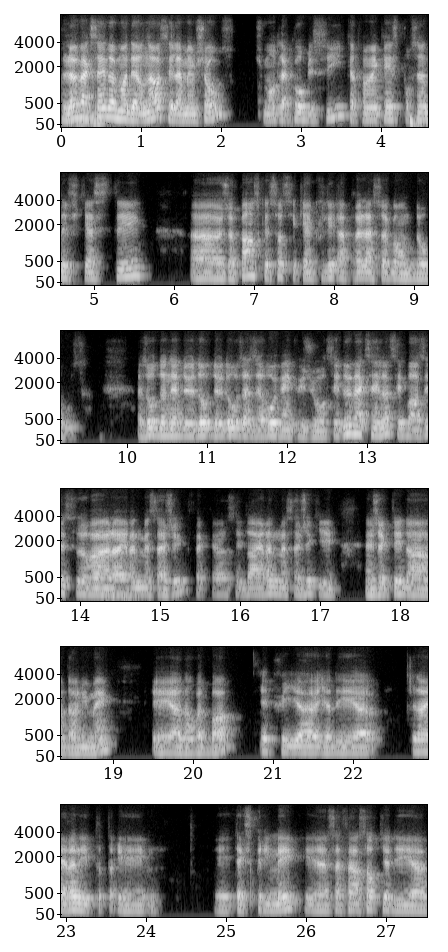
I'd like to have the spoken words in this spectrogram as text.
Le vaccin de Moderna, c'est la même chose. Je montre la courbe ici, 95% d'efficacité. Euh, je pense que ça, c'est calculé après la seconde dose. Les autres donnaient deux, doses à 0 et 28 jours. Ces deux vaccins-là, c'est basé sur euh, l'ARN messager. Euh, c'est de l'ARN messager qui est injecté dans, l'humain et dans votre bas. Et puis, il y a des. L'ARN est, est, exprimé et ça fait en sorte qu'il y a des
